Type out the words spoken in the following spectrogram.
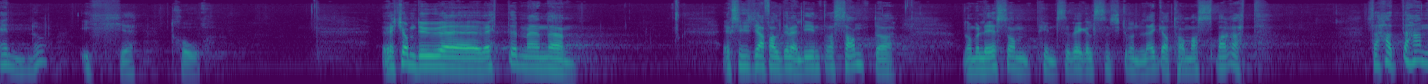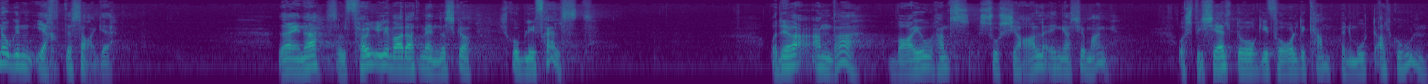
ennå ikke tror. Jeg vet ikke om du eh, vet det, men eh, jeg syns det er veldig interessant og når vi leser om pinsebevegelsens grunnlegger Thomas Barrett, Så hadde han noen hjertesaker. Det ene selvfølgelig var det at mennesker skulle bli frelst. Og det andre var jo hans sosiale engasjement. Og spesielt òg i forhold til kampen mot alkoholen.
